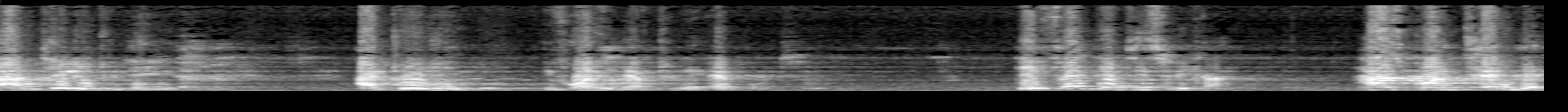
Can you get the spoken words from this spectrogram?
I'm telling you today, I told him before he left to the airport. The first deputy speaker has contended,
